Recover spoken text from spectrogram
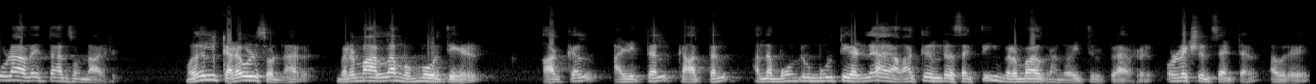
கூட அதைத்தான் சொன்னார்கள். முதலில் கடவுள் சொன்னார் பிரம்மாலாம் மும்மூர்த்திகள். ஆக்கல் அழித்தல் காத்தல் அந்த மூன்று மூர்த்திகளில் ஆக்குகின்ற சக்தி பிரம்மாவுக்கு அந்த வைத்திருக்கிறார்கள். ப்ரொடக்ஷன் சென்டர் அவர்.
